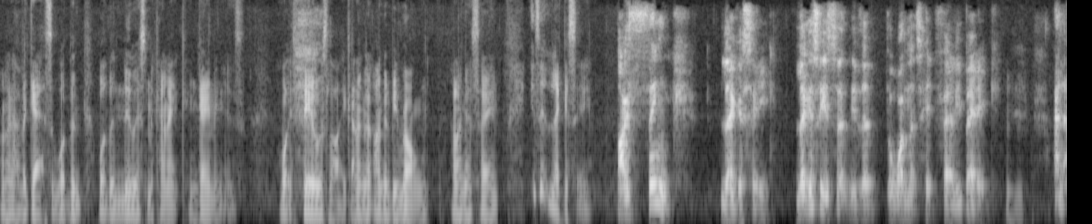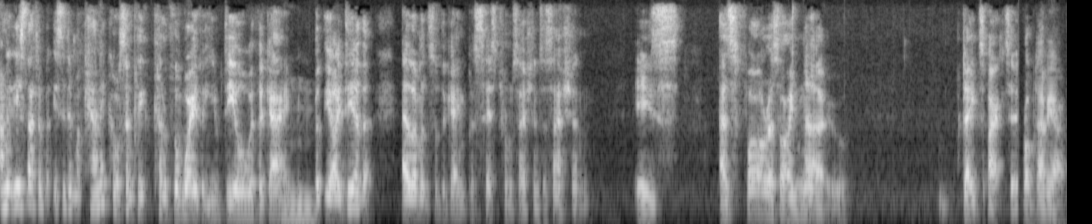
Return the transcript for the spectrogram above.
I'm gonna have a guess at what the what the newest mechanic in gaming is, what it feels like, and I'm gonna, I'm gonna be wrong, and I'm gonna say, is it legacy? I think Legacy. Legacy is certainly the, the one that's hit fairly big. Mm-hmm. And I mean, is that a, is it a mechanic or simply kind of the way that you deal with the game? Mm. But the idea that elements of the game persist from session to session is, as far as I know, dates back to Rob Daviau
